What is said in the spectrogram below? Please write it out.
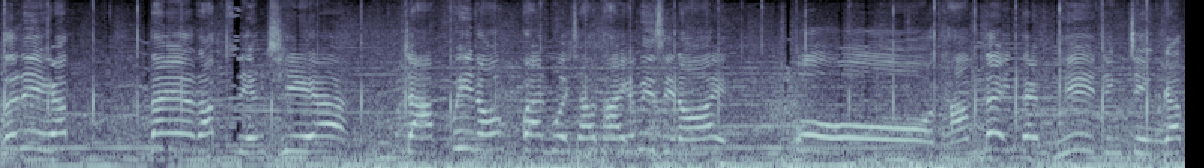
และนี่ครับได้รับเสียงเชียร์จากพี่น้องแฟนมวยชาวไทยครับพี่สีน้อย โอ้โหทำได้เต็มที่จริง ๆครับ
